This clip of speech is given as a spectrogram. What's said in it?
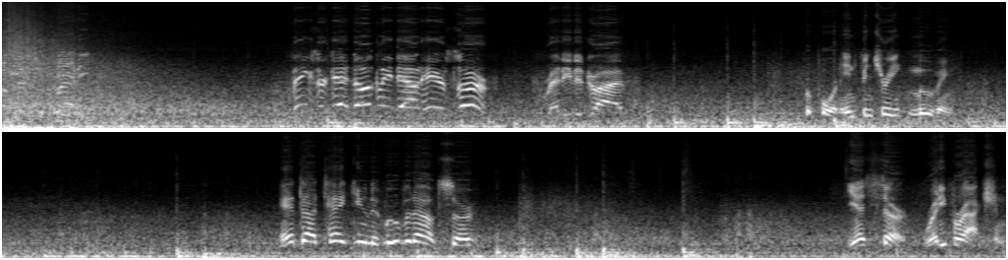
a mission ready. Things are getting ugly down here, sir. Ready to drive. Report infantry moving. Anti-tank unit moving out, sir. Yes, sir. Ready for action.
